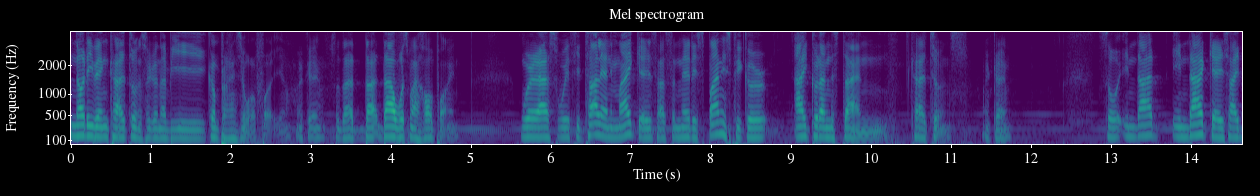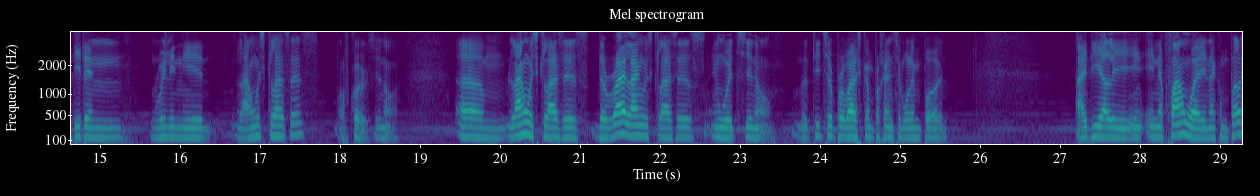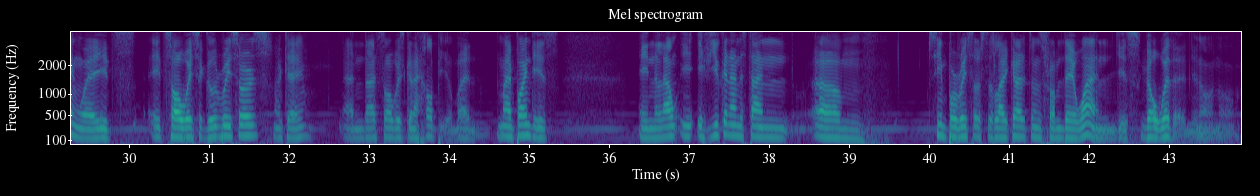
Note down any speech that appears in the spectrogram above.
not even cartoons are gonna be comprehensible for you. Okay, so that that that was my whole point. Whereas with Italian, in my case, as a native Spanish speaker, I could understand cartoons. Okay, so in that in that case, I didn't really need language classes. Of course, you know, um, language classes, the right language classes, in which you know the teacher provides comprehensible input. Ideally, in, in a fun way, in a compelling way, it's it's always a good resource. Okay, and that's always going to help you. But my point is in allow if you can understand um, simple resources like cartoons from day one, just go with it. You know, no,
